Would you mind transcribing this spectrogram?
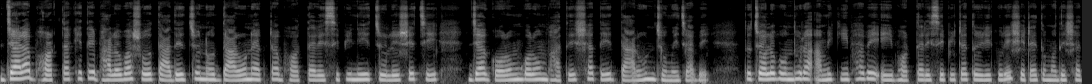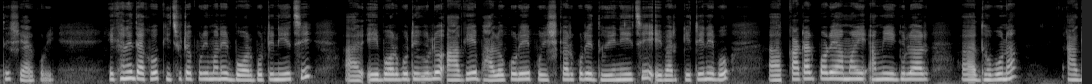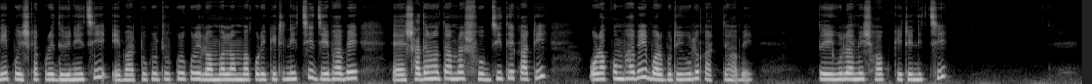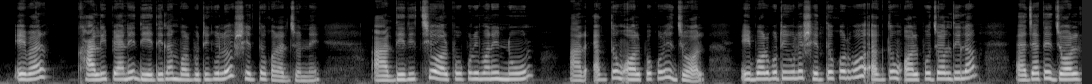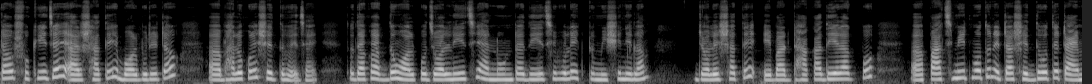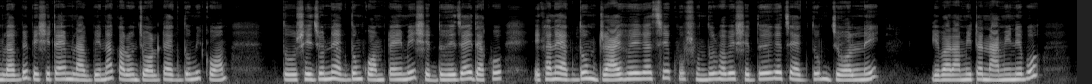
যারা ভর্তা খেতে ভালোবাসো, তাদের জন্য দারুণ একটা ভর্তা রেসিপি নিয়ে চলে এসেছি, যা গরম গরম ভাতের সাথে দারুণ জমে যাবে। তো চলো বন্ধুরা, আমি কীভাবে এই ভর্তা রেসিপিটা তৈরি করি সেটাই তোমাদের সাথে শেয়ার করি। এখানে দেখো, কিছুটা পরিমাণের বরবটি নিয়েছি, আর এই বরবটিগুলো আগে ভালো করে পরিষ্কার করে ধুয়ে নিয়েছি, এবার কেটে নেব। কাটার পরে আমি আমি এগুলো আর ধোবো না। আগে পরিষ্কার করে ধুয়ে নিয়েছি। এবার টুকরো টুকরো করে লম্বা লম্বা করে কেটে নিচ্ছি। যেভাবে সাধারণত আমরা সবজিতে কাটি, ওরকমভাবেই বরবটিগুলো কাটতে হবে। তো এগুলো আমি সব কেটে নিচ্ছি। এবার খালি প্যানে দিয়ে দিলাম বরবটিগুলো সেদ্ধ করার জন্যে। আর দিয়ে দিচ্ছি অল্প পরিমাণে নুন আর একদম অল্প করে জল। এই বরবটিগুলো সেদ্ধ করব, একদম অল্প জল দিলাম যাতে জলটাও শুকিয়ে যায় আর সাথে বরবটিটাও ভালো করে সেদ্ধ হয়ে যায়। তো দেখো একদম অল্প জল নিয়েছি আর নুনটা দিয়েছি বলে একটু মিশিয়ে নিলাম। জলের সাথে এবার ঢাকা দিয়ে রাখব। পাঁচ মিনিট মতন এটা সেদ্ধ হতে টাইম লাগবে, বেশি টাইম লাগবে না কারণ জলটা একদমই কম। তো সেই জন্য একদম কম টাইমেই সেদ্ধ হয়ে যায়। দেখো এখানে একদম ড্রাই হয়ে গেছে, খুব সুন্দরভাবে সেদ্ধ হয়ে গেছে, একদম জল নেই। এবার আমি এটা নামিয়ে নেব।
